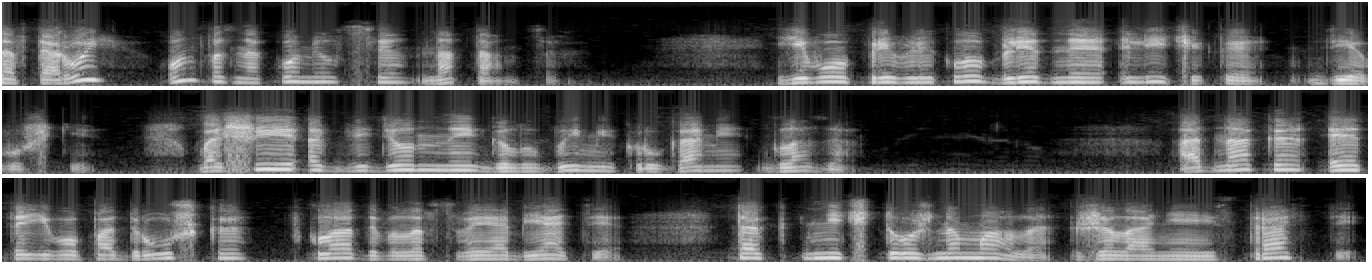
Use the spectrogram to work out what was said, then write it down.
Со второй он познакомился на танцах. Его привлекло бледное личико девушки, большие обведенные голубыми кругами глаза. Однако эта его подружка вкладывала в свои объятия так ничтожно мало желания и страсти,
